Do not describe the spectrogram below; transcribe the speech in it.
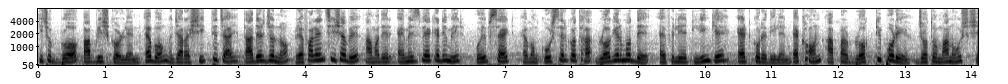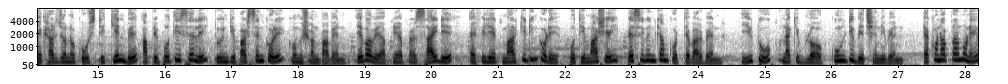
কিছু ব্লগ পাবলিশ করলেন এবং যারা শিখতে চায় তাদের জন্য রেফারেন্স হিসাবে আমাদের এমএসবি একাডেমির ওয়েবসাইট এবং কোর্সের কথা ব্লগের মধ্যে অ্যাফিলিয়েট লিঙ্কে অ্যাড করে দিলেন। এখন আপনার ব্লগটি পড়ে যত মানুষ শেখার জন্য কোর্সটি কিনবে, আপনি প্রতি সেলে টোয়েন্টি পার্সেন্ট করে কমিশন পাবেন। এভাবে আপনি আপনার সাইডে অ্যাফিলিয়েট মার্কেটিং করে প্রতি মাসেই প্যাসিভ ইনকাম করতে পারবেন। ইউটিউব নাকি ব্লগ, কোনটি বেছে নেবেন? এখন আপনার মনে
